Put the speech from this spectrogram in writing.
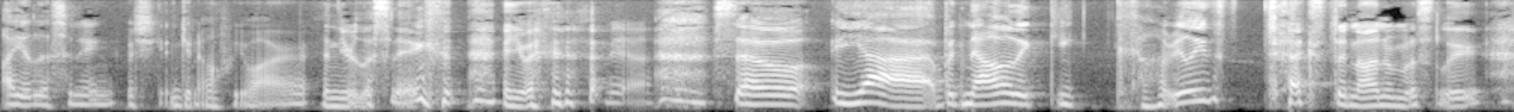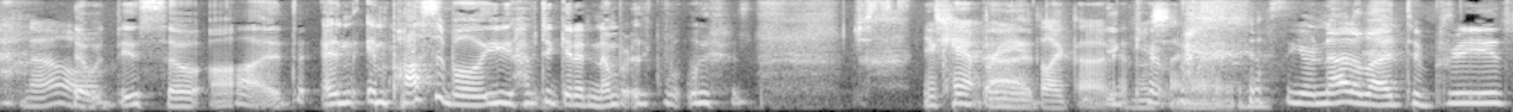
Are you listening? Which you know if you are, and you're listening. anyway. Yeah. So yeah, but now like you can't really text anonymously. No. that would be so odd and impossible. You have to get a number. Like, just You can't bad. breathe like that You in the same way. You're not allowed to breathe.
